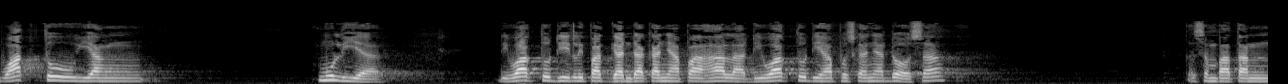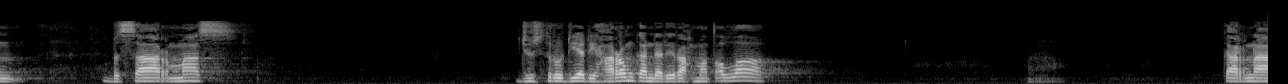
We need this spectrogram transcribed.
waktu yang mulia di waktu dilipat gandakannya pahala di waktu dihapuskannya dosa kesempatan besar emas justru dia diharamkan dari rahmat Allah. Karena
